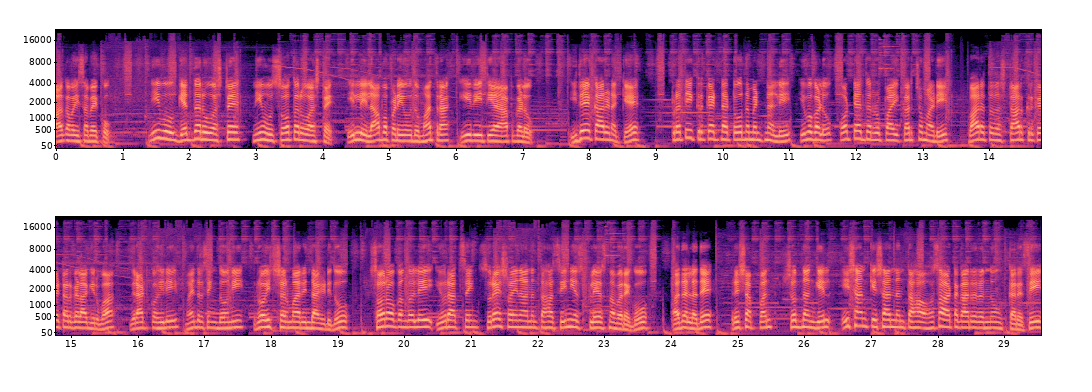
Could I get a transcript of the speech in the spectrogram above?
ಭಾಗವಹಿಸಬೇಕು. ನೀವು ಗೆದ್ದರೂ ಅಷ್ಟೇ, ನೀವು ಸೋತರೂ ಅಷ್ಟೇ. ಇಲ್ಲಿ ಲಾಭ ಪಡೆಯುವುದು ಮಾತ್ರ ಈ ರೀತಿಯ ಆ್ಯಪ್ಗಳು ಇದೇ ಕಾರಣಕ್ಕೆ ಪ್ರತಿ ಕ್ರಿಕೆಟ್ನ ಟೂರ್ನಮೆಂಟ್ನಲ್ಲಿ ಇವುಗಳು ಕೋಟ್ಯಾಂತರ ರೂಪಾಯಿ ಖರ್ಚು ಮಾಡಿ ಭಾರತದ ಸ್ಟಾರ್ ಕ್ರಿಕೆಟರ್ಗಳಾಗಿರುವ ವಿರಾಟ್ ಕೊಹ್ಲಿ, ಮಹೇಂದ್ರ ಸಿಂಗ್ ಧೋನಿ, ರೋಹಿತ್ ಶರ್ಮಾರಿಂದ ಹಿಡಿದು ಸೌರವ್ ಗಂಗೂಲಿ, ಯುವರಾಜ್ ಸಿಂಗ್, ಸುರೇಶ್ ರೈನಾನಂತಹ ಸೀನಿಯರ್ಸ್ ಪ್ಲೇಯರ್ಸ್ನವರೆಗೂ ಅದಲ್ಲದೆ ರಿಷಬ್ ಪಂತ್ ಶುಭ್ಮನ್ ಗಿಲ್, ಈಶಾನ್ ಕಿಶಾನ್ ನಂತಹ ಹೊಸ ಆಟಗಾರರನ್ನು ಕರೆಸಿ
